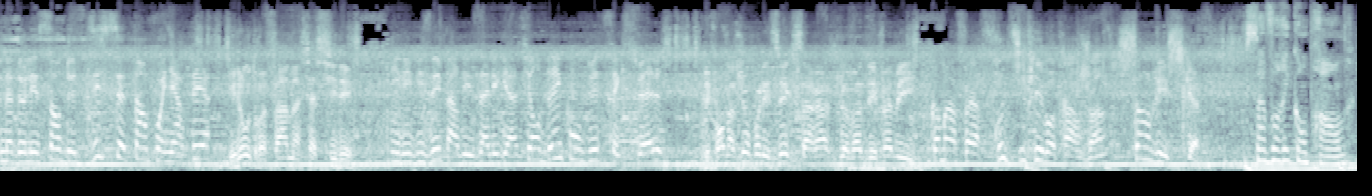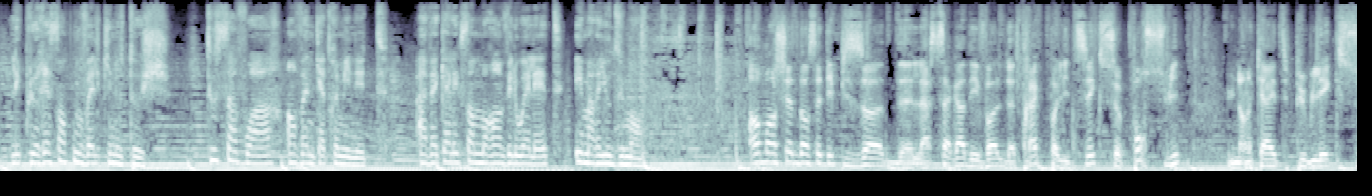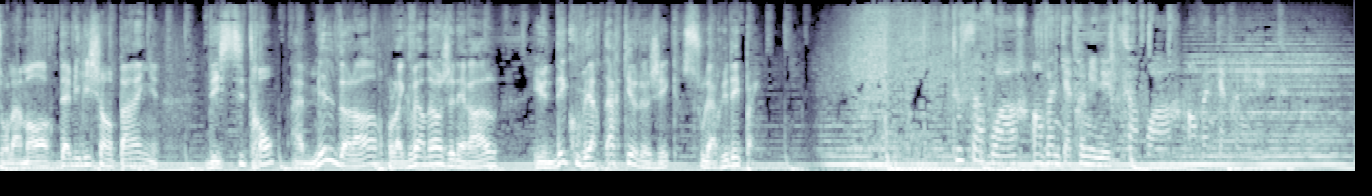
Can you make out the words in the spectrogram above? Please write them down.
Un adolescent de 17 ans poignardé. Une autre femme assassinée. Il est visé par des allégations d'inconduite sexuelle. Les formations politiques s'arrachent le vote des familles. Comment faire fructifier votre argent sans risque? Savoir et comprendre les plus récentes nouvelles qui nous touchent. Tout savoir en 24 minutes. Avec Alexandre Morin-Villouellette et Mario Dumont. En manchette dans cet épisode, la saga des vols de traque politique se poursuit. Une enquête publique sur la mort d'Amélie Champagne, des citrons à 1000 dollars pour la gouverneure générale et une découverte archéologique sous la rue des Pins. Tout savoir en 24 minutes. Tout savoir en 24 minutes.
